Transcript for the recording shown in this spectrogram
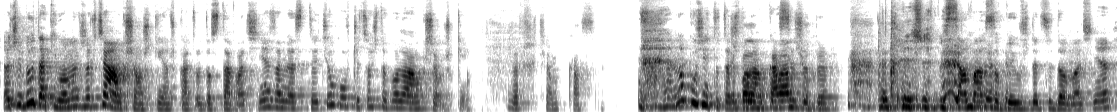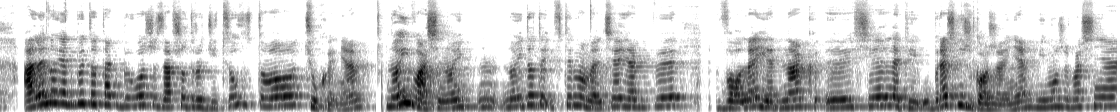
Znaczy był taki moment, że chciałam książki na przykład dostawać, nie? Zamiast ciuchów czy coś, to wolałam książki. Zawsze chciałam kasę. No później to też wolałam kasę, żeby, żeby sama sobie już decydować, nie? Ale no jakby to tak było, że zawsze od rodziców to ciuchy, nie? No i właśnie, no i, no i do tej, w tym momencie jakby wolę jednak y, się lepiej ubrać niż gorzej, nie? Mimo, że właśnie,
